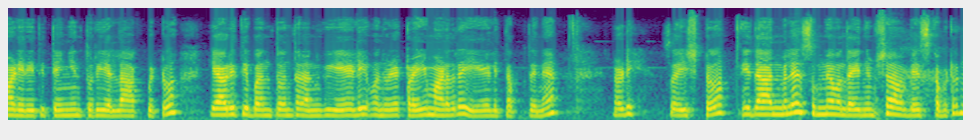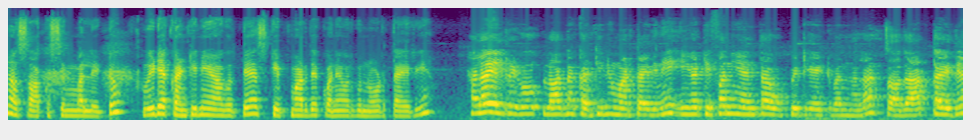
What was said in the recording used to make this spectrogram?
ಮಾಡಿ ಈ ರೀತಿ ತೆಂಗಿನ ತುರಿ ಎಲ್ಲ ಹಾಕ್ಬಿಟ್ಟು ಯಾವ ರೀತಿ ಬಂತು ಅಂತ ನನಗೂ ಹೇಳಿ, ಒಂದು ವೇಳೆ ಟ್ರೈ ಮಾಡಿದ್ರೆ ಹೇಳಿ ತಪ್ಪದೇನೆ. ನೋಡಿ ಸೊ ಇಷ್ಟು. ಇದಾದಮೇಲೆ ಸುಮ್ಮನೆ ಒಂದು ಐದು ನಿಮಿಷ ಬೇಯಿಸ್ಕೊಬಿಟ್ರೆ ನಾವು ಸಾಕು ಸಿಮ್ಮಲ್ಲಿಟ್ಟು ವಿಡಿಯೋ ಕಂಟಿನ್ಯೂ ಆಗುತ್ತೆ. ಸ್ಕಿಪ್ ಮಾಡಿದೆ ಕೊನೆವರೆಗೂ ನೋಡ್ತಾ ಹಲೋ ಎಲ್ರಿಗೂ ಬ್ಲಾಗ್ನ ಕಂಟಿನ್ಯೂ ಮಾಡ್ತಾ ಇದ್ದೀನಿ. ಈಗ ಟಿಫನ್ ಅಂತ ಉಪ್ಪಿಟ್ಟಿಗೆ ಇಟ್ಟು ಬಂದ್ನಲ್ಲ ಸೊ ಅದು ಆಗ್ತಾ ಇದೆ.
